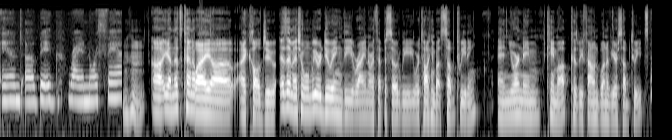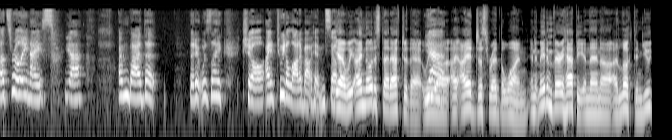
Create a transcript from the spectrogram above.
and a big Ryan North fan. Mm-hmm. Uh, yeah, and that's kind of why uh, I called you. As I mentioned, when we were doing the Ryan North episode, we were talking about subtweeting, and your name came up because we found one of your subtweets. That's really nice. Yeah. I'm glad that that it was like chill. I tweet a lot about him, so Yeah, we I noticed that after that. We Yeah. uh, I, I had just read the one, and it made him very happy. And then uh, I looked, and you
